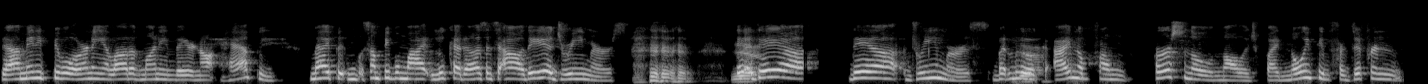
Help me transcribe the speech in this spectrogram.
there are many people earning a lot of money and they're not happy. some people might look at us and say, "Oh, they are dreamers." yeah. they, they are they are dreamers. But look, yeah. I know from personal knowledge by knowing people for different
